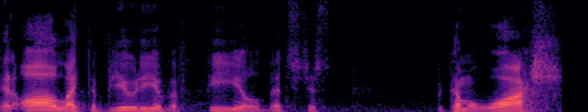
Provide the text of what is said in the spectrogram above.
at all like the beauty of a field that's just become awash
